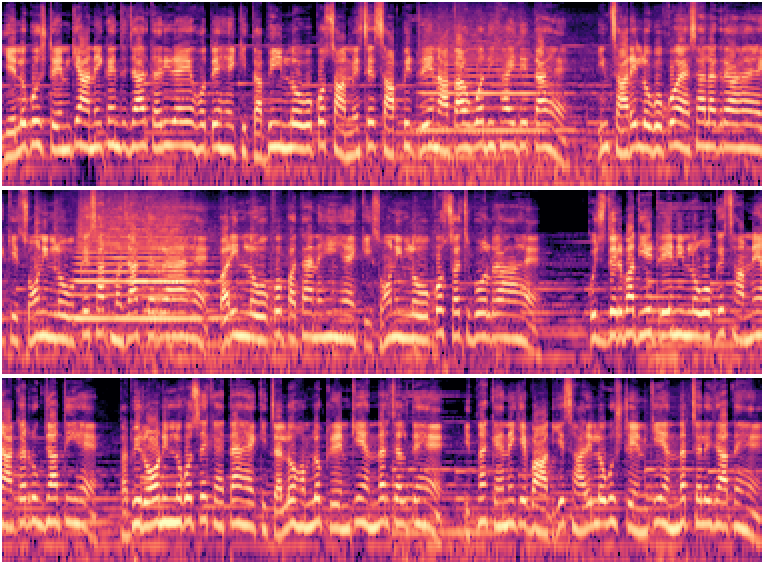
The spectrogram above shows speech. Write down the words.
ये लोग उस ट्रेन के आने का इंतज़ार कर ही रहे होते हैं कि तभी इन लोगों को सामने से सांपी ट्रेन आता हुआ दिखाई देता है। इन सारे लोगों को ऐसा लग रहा है कि सोन इन लोगों के साथ मज़ाक कर रहा है, पर इन लोगों को पता नहीं है कि सोन इन लोगों को सच बोल रहा है। कुछ देर बाद ये ट्रेन इन लोगों के सामने आकर रुक जाती है। तभी रॉड इन लोगों से कहता है कि चलो हम लोग ट्रेन के अंदर चलते हैं। इतना कहने के बाद ये सारे लोग उस ट्रेन के अंदर चले जाते हैं।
